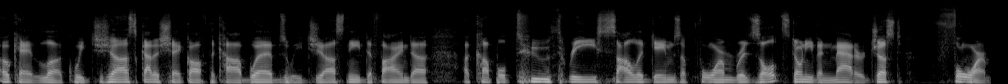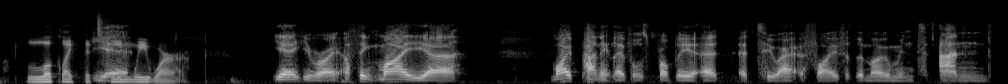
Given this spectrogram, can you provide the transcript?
okay? Look, we just got to shake off the cobwebs. We just need to find a a couple, two, three solid games of form. Results don't even matter. Just form. Look like the Yeah. team we were. Yeah, you're right. I think my uh, my panic level's probably at a two out of five at the moment, and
